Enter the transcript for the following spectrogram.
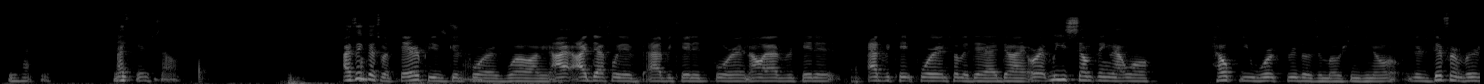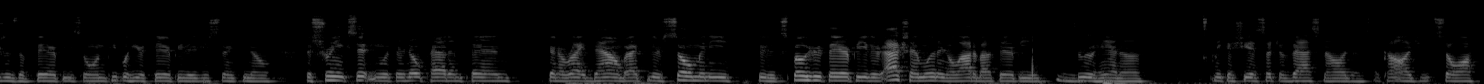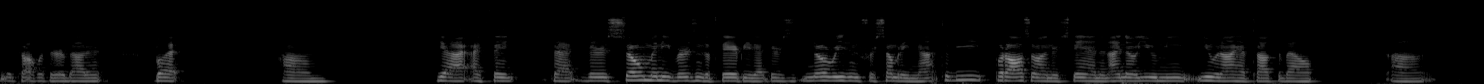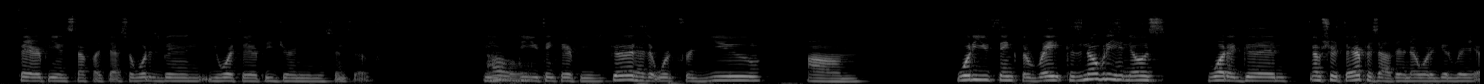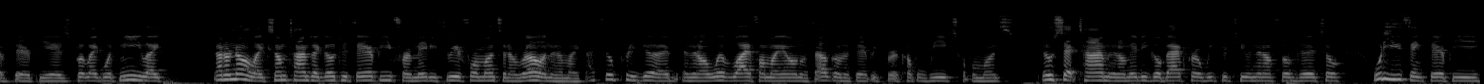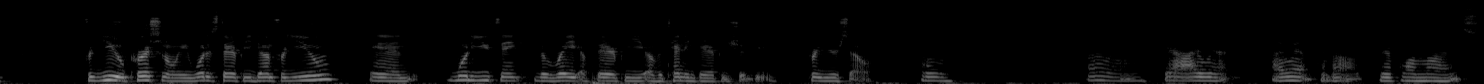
be happy. Make yourself. I think that's what therapy is good for as well. I mean I, I definitely have advocated for it and i'll advocate it advocate for it until the day i die or at least something that will help you work through those emotions you know. There's different versions of therapy so when people hear therapy they just think you know the shrink sitting with their notepad and pen gonna write down but I there's so many there's exposure therapy. There actually i'm learning a lot about therapy through hannah because she has such a vast knowledge on psychology. It's so awesome to talk with her about it. But um yeah i, I think that there's so many versions of therapy that there's no reason for somebody not to be, but also understand. And I know you, me, you and I have talked about uh, therapy and stuff like that. So, what has been your therapy journey in the sense of? Do you, Oh. do you think therapy is good? Has it worked for you? Um, what do you think the rate? Because nobody knows what a good. I'm sure therapists out there know what a good rate of therapy is, but like with me, like I don't know, like sometimes I go to therapy for maybe three or four months in a row, and then I'm like, I feel pretty good, and then I'll live life on my own without going to therapy for a couple weeks, couple months, no set time, and then I'll maybe go back for a week or two, and then I'll feel good. So, what do you think therapy for you personally? What has therapy done for you, and what do you think the rate of therapy of attending therapy should be for yourself? Oh. Oh, yeah, I went I went for about three or four months.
